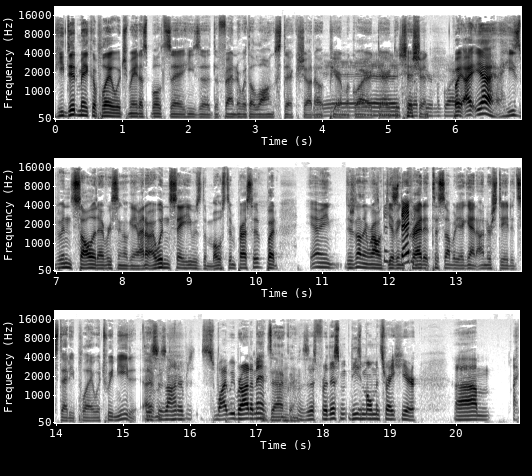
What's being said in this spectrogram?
He did make a play which made us both say he's a defender with a long stick. Shout out Pierre McGuire there, Petition. But I, yeah, he's been solid every single game. I don't. I wouldn't say he was the most impressive, but I mean, there's nothing wrong with giving steady. credit to somebody again, understated, steady play, which we need. This I is 100. This why we brought him in. Exactly. Mm-hmm. Is this for this these moments right here? Um, I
